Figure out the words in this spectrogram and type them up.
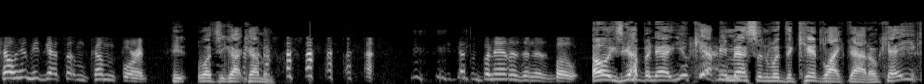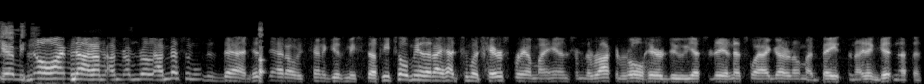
tell him he's got something coming for him. He, what's he got coming? He's got some bananas in his boat. Oh, he's got banana. You can't be messing with the kid like that, okay? You can't be. No, I'm not. I'm I'm, I'm really I'm messing with his dad. His dad always kind of gives me stuff. He told me that I had too much hairspray on my hands from the rock and roll hairdo yesterday, and that's why I got it on my bait, and I didn't get nothing.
